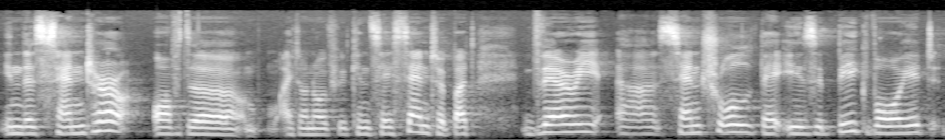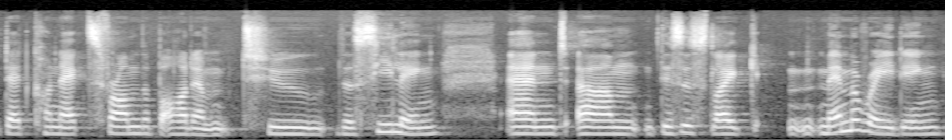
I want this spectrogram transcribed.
in the center of the, I don't know if we can say center, but very uh, central, there is a big void that connects from the bottom to the ceiling. And um, this is like commemorating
